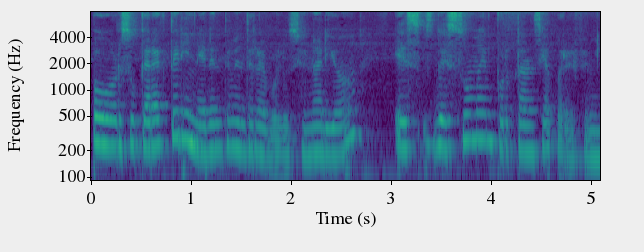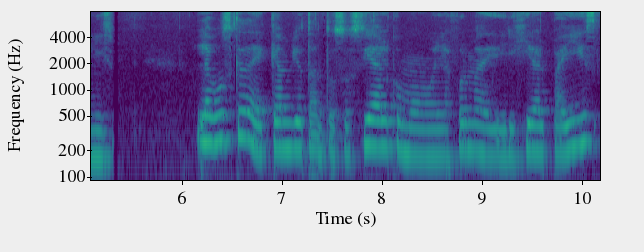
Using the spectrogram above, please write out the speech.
por su carácter inherentemente revolucionario, es de suma importancia para el feminismo. La búsqueda de cambio tanto social como en la forma de dirigir al país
